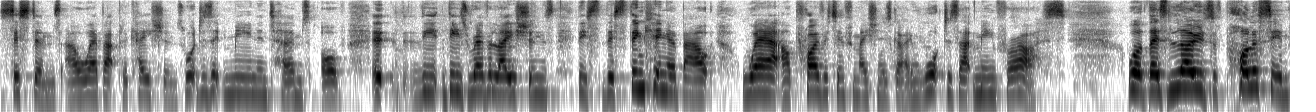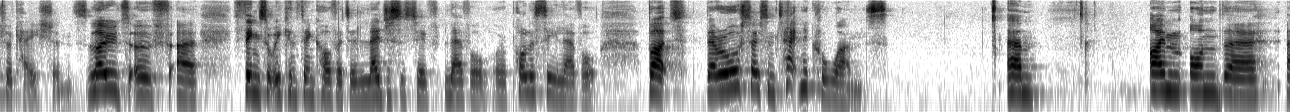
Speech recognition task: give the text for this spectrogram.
systems, our web applications? What does it mean in terms of it, the, these revelations, this thinking about where our private information is going? What does that mean for us? Well, there's loads of policy implications, loads of uh, things that we can think of at a legislative level or a policy level, but there are also some technical ones. Um, I'm on the uh,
